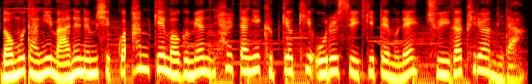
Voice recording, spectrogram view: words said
너무 당이 많은 음식과 함께 먹으면 혈당이 급격히 오를 수 있기 때문에 주의가 필요합니다.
